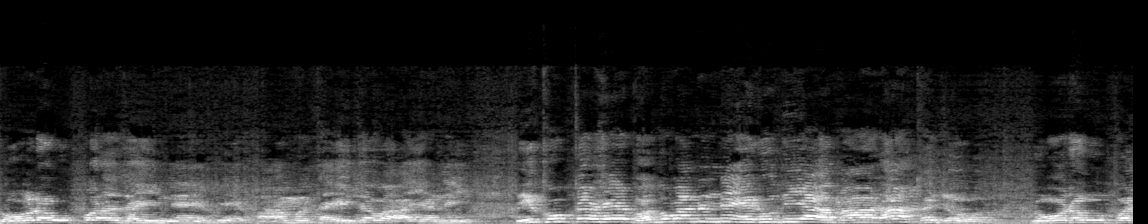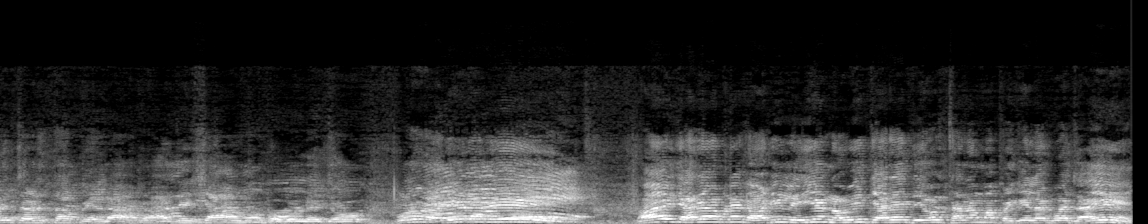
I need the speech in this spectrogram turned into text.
રોડ ઉપર જઈને બેફામ થઈ જવાય નહીં. ભીખું કહે ભગવાનને રુદિયામાં રાખજો. રોડ ઉપર ચડતા પહેલા રાધે શ્યામ બોલજો. બોલો રાધે રાધે. ભાઈ, જ્યારે આપણે ગાડી લઈએ નવી, ત્યારે દેવસ્થાનમાં પગે લાગવા જાય.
